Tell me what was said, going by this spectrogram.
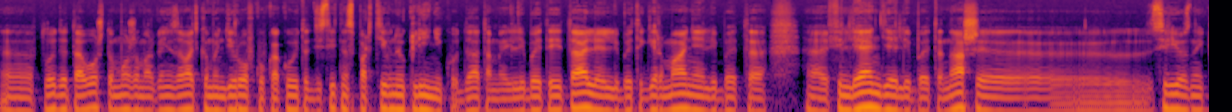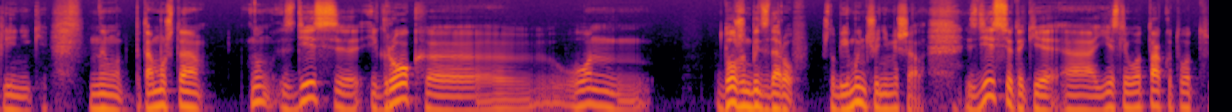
э, вплоть до того, что можем организовать командировку в какую-то действительно спортивную клинику, да, там, либо это Италия, либо это Германия, либо это э, Финляндия, либо это наши э, серьезные клиники. Ну, вот, потому что ну, здесь э, игрок, э, он должен быть здоров чтобы ему ничего не мешало. Здесь все-таки, э, если вот так вот, вот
